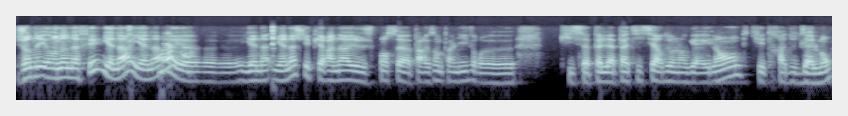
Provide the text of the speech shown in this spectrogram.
J'en ai, on en a fait, il y en a, il y en a, euh, il y en a, il y en a chez Piranha. Je pense à par exemple un livre euh, qui s'appelle La pâtissière de Long Island, qui est traduit de l'allemand.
